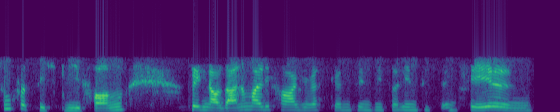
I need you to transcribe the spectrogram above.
Zuversicht liefern. Deswegen auch da nochmal die Frage, was können Sie in dieser Hinsicht empfehlen?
